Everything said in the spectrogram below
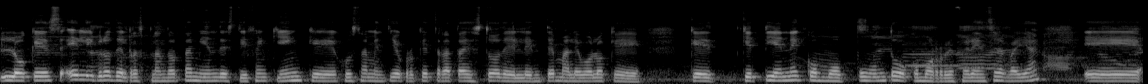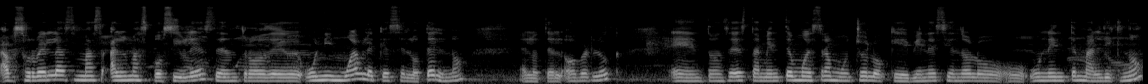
lo que es el libro del resplandor también de Stephen King, que justamente yo creo que trata esto del ente malévolo que, que, que tiene como punto o como referencia, vaya, eh, absorber las más almas posibles dentro de un inmueble que es el hotel, ¿no? El Hotel Overlook. Entonces también te muestra mucho lo que viene siendo lo, un ente maligno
